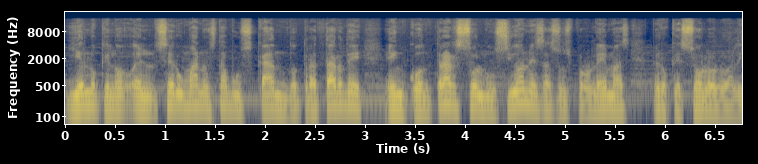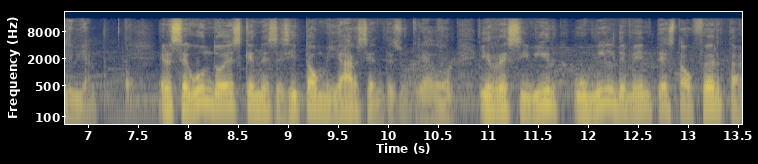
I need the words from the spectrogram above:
Y es lo que el ser humano está buscando, tratar de encontrar soluciones a sus problemas, pero que solo lo alivian. El segundo es que necesita humillarse ante su Creador y recibir humildemente esta oferta,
